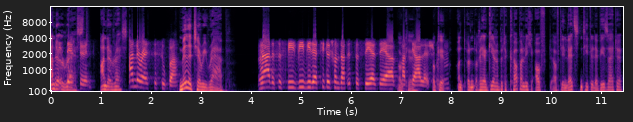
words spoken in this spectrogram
Under arrest. Under arrest. Under Arrest ist super. Military rap. Ja, das ist wie, wie, wie der Titel schon sagt, ist das sehr, sehr Okay. martialisch. Okay. Mhm. Und, und reagiere bitte körperlich auf, auf den letzten Titel der B-Seite.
